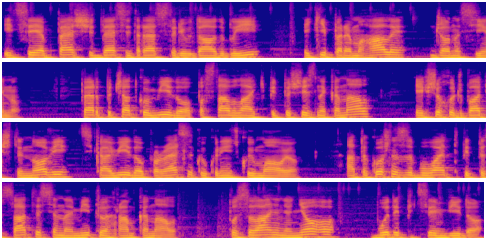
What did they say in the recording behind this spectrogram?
і це є перші 10 рестлерів WWE, які перемагали Джона Сіну. Перед початком відео постав лайк і підпишись на канал, якщо хочеш бачити нові цікаві відео про реслінг українською мовою. А також не забувайте підписатися на мій телеграм-канал. Посилання на нього буде під цим відео.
